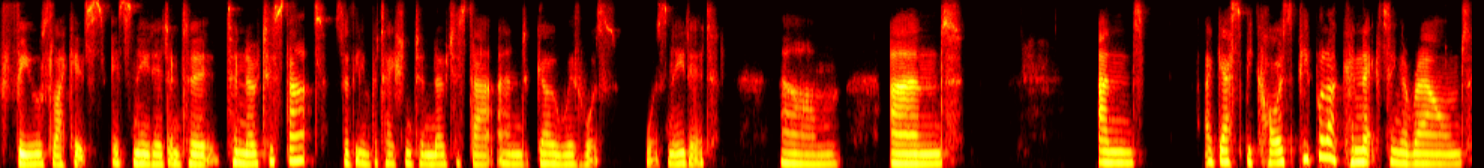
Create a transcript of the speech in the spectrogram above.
feels like it's it's needed and to to notice that. So the invitation to notice that and go with what's what's needed. Um, and and i guess because people are connecting around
